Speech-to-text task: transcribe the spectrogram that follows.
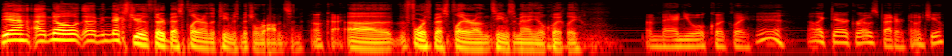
Yeah, I no. I mean, next year the third best player on the team is Mitchell Robinson. Okay. Uh, the fourth best player on the team is Immanuel Quickley. Immanuel Quickley. Yeah, I like Derrick Rose better, don't you?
